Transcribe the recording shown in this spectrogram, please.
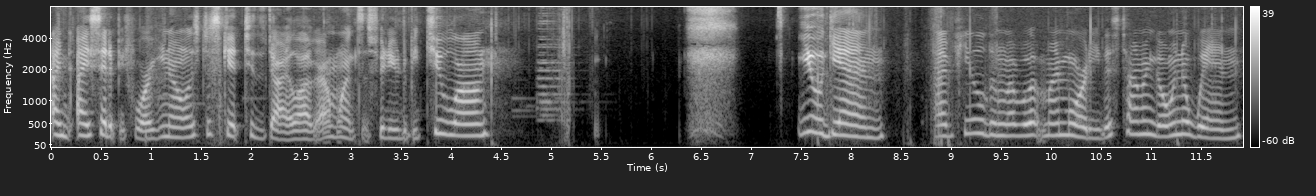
I I said it before, you know. Let's just get to the dialogue. I don't want this video to be too long. You again. I've healed and leveled up my Morty. This time I'm going to win.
